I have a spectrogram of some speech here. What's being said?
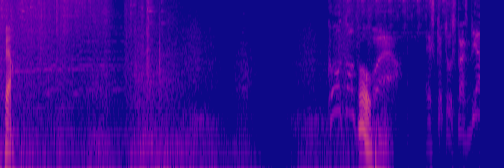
Super. Oh. Est-ce que tout se passe bien?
